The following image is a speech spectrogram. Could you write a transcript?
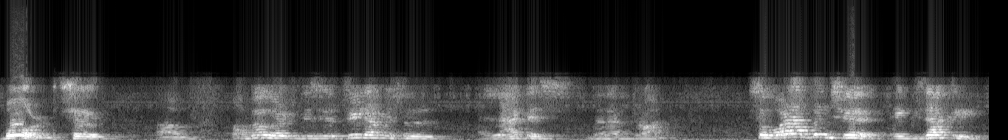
board. So however this is a three-dimensional lattice that I've drawn. So what happens here exactly?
